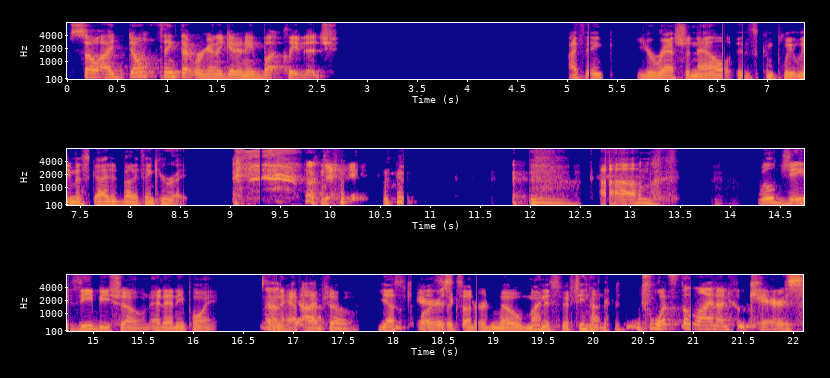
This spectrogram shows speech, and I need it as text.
So I don't think that we're gonna get any butt cleavage. I think your rationale is completely misguided, but I think you're right. okay. um, will Jay Z be shown at any point in Oh, the halftime God. show? Yes, six hundred. No, minus fifteen hundred. What's the line on who cares?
